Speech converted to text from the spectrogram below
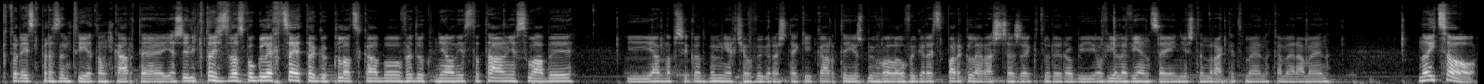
której sprezentuję tą kartę. Jeżeli ktoś z was w ogóle chce tego klocka, bo według mnie on jest totalnie słaby. I ja na przykład bym nie chciał wygrać takiej karty, już bym wolał wygrać Sparklera szczerze, który robi o wiele więcej niż ten Rocketman, kameraman. No i co?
